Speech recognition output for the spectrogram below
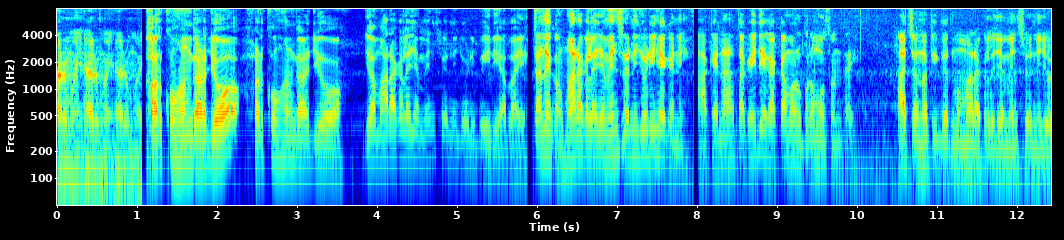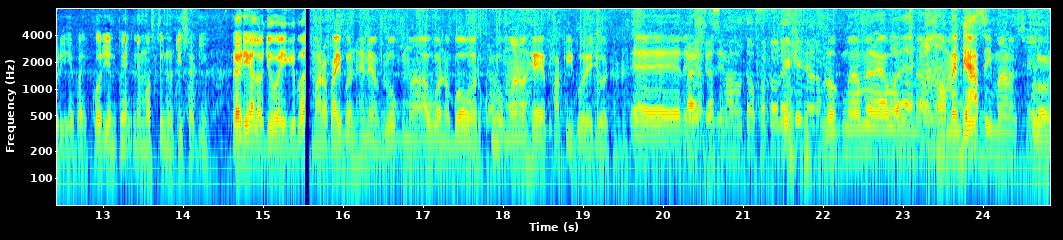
હરમય હરમય હરમય. હરખું હણગાડજો હરખું હણગાડજો જો મારા કલેજા મેન્સવેરની જોડી પહેરી આ ભાઈ તને કહું, મારા કલેજા મેન્સવેરની જોડી છે કે નહીં? હા કે ના? તા કહી દે કાકા, મારું પ્રમોશન થાય. સાચો હકીકતમાં મારા કલેજે મેન્સવેરની જોડી છે ભાઈ. કોરિયન પેન્ટ ને મસ્તીનું ટી શર્ટ રેડી હાલો જોવાઈ ગઈ બસ. મારા ભાઈ બન હે ને વ્લોગમાં આવવાનો બહુ હરખો માણો હે ફાકી ગોરે જો તને. બ્લોગમાં અમે આવવાનું અમે બે આસી માણસ છે. ઓલો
